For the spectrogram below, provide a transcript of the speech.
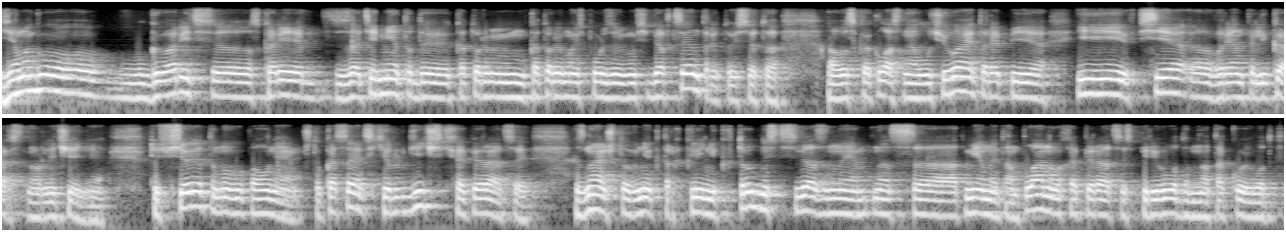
Я могу говорить э, скорее за те методы, которыми, которые мы используем у себя в центре, то есть это высококлассная лучевая терапия и все э, варианты лекарственного лечения. То есть все это мы выполняем. Что касается хирургических операций, знаю, что в некоторых клиниках трудности, связанные с отменой там, плановых операций, с переводом на такой вот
